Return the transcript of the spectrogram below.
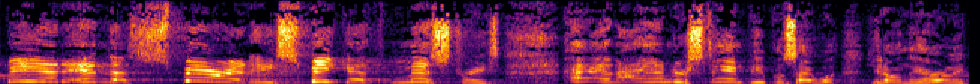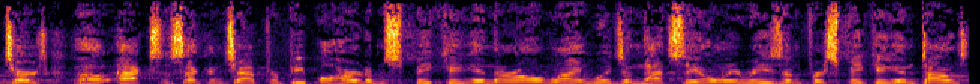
howbeit in the Spirit he speaketh mysteries. And I understand people say, well, you know, in the early church, uh, Acts, the second chapter, people heard him speaking in their own language, and that's the only reason for speaking in tongues.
